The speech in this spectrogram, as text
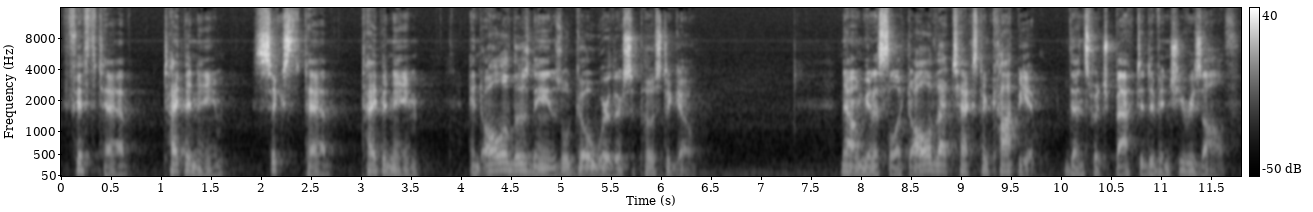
fifth tab, type a name, sixth tab, type a name, and all of those names will go where they're supposed to go. Now I'm going to select all of that text and copy it, then switch back to DaVinci Resolve.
